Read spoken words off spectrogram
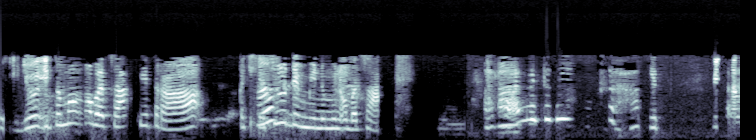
7 itu mau obat sakit, Ra. Kecil-kecil udah minumin obat sakit. apaan itu sih? Sakit. Bintang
